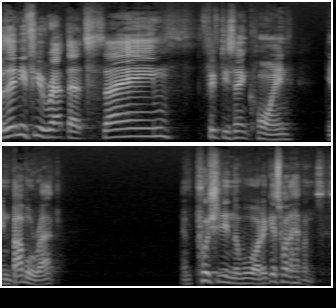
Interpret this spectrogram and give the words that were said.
But then if you wrap that same 50 cent coin in bubble wrap and push it in the water, guess what happens?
